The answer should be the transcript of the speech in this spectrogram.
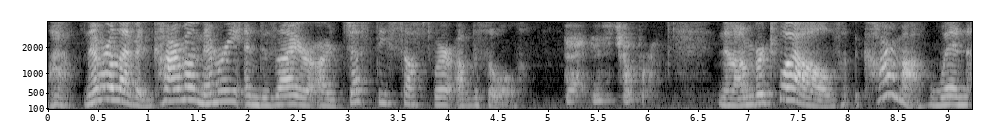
wow. Number 11, karma, memory, and desire are just the software of the soul. That is Chopra. Number 12, karma, when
